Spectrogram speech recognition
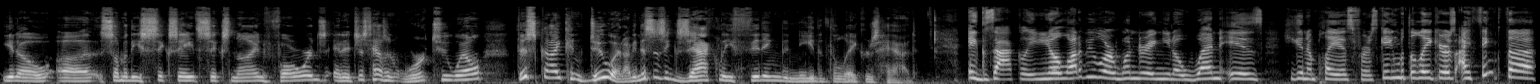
you know, uh, some of these six eight, six nine forwards, and it just hasn't worked too well. This guy can do it. I mean, this is exactly fitting the need that the Lakers had. Exactly. And you know, a lot of people are wondering, you know, when is he going to play his first game with the Lakers? I think the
